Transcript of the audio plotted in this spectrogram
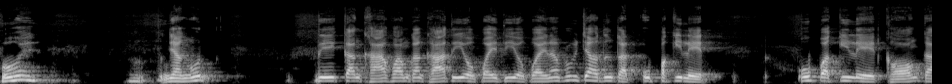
โอ้ย อย่างงู้นตีกังขาความกังขาตีออกไปตีออกไปนะ พระพุทธเจ้าถึงตรัสอุปกิเลสอุปกิเลสของก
